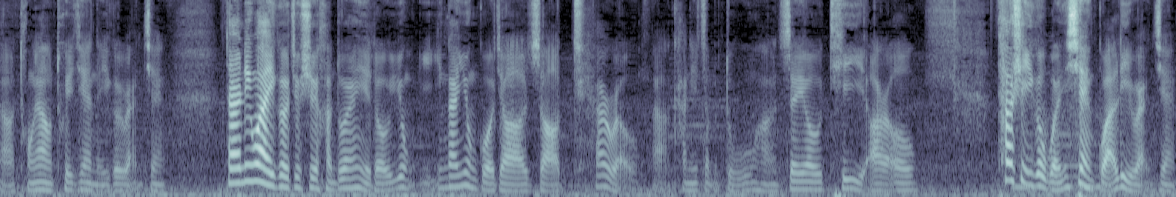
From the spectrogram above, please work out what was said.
啊，同样推荐的一个软件。但是另外一个就是很多人也都用，应该用过叫叫 Zotero 啊，看你怎么读啊，Z O T E R O，它是一个文献管理软件，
